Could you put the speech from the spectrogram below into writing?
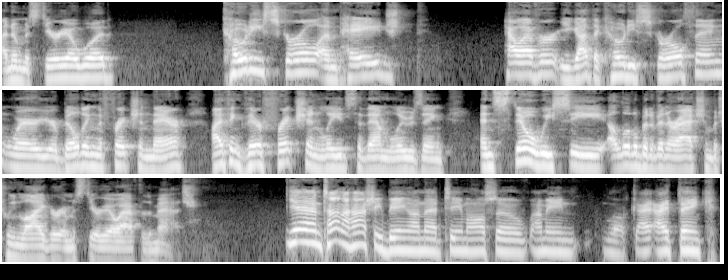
I know Mysterio would. Cody, Scurll, and Page. However, you got the Cody Scurll thing where you're building the friction there. I think their friction leads to them losing, and still we see a little bit of interaction between Liger and Mysterio after the match. Yeah, and Tanahashi being on that team also. I mean, look, I, I think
